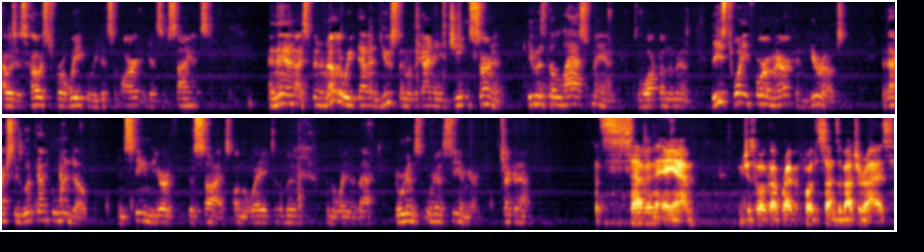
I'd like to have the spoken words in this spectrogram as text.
I was his host for a week where we did some art, we did some science. And then I spent another week down in Houston with a guy named Gene Cernan. He was the last man to walk on the moon. These 24 American heroes have actually looked out the window and seen the Earth this size on the way to the moon and the way to the back. And we're gonna we're gonna see him here. Check it out. It's 7 a.m. We just woke up right before the sun's about to rise.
